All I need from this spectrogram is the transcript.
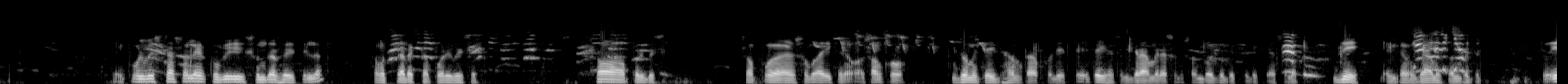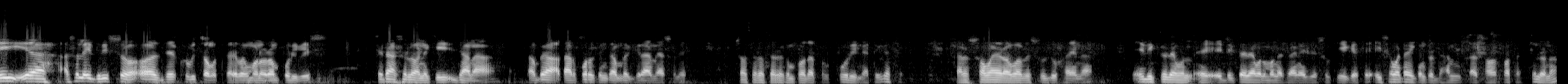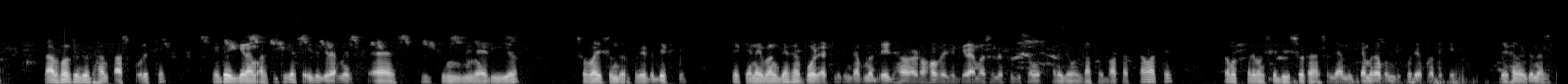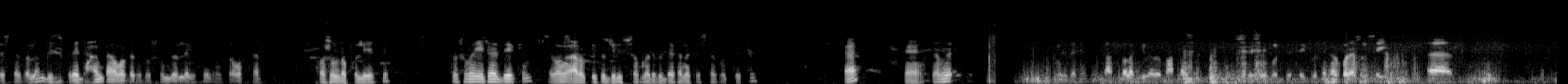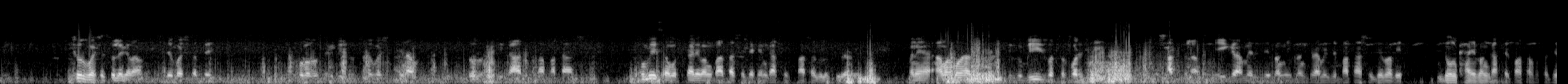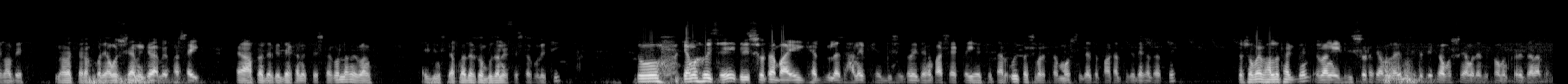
এই পরিবেশটা আসলে খুবই সুন্দর হয়েছিল। চমৎকার একটা পরিবেশে, সব পরিবেশে, সব সবাই এখানে অসংখ্য জমিতে এই ধানটা ফলিয়েছে। এটাই আসলে গ্রামের আসলে সৌন্দর্য দেখতে দেখতে আসলে জি একদম গ্রামের সৌন্দর্য। তো এই আসলে এই দৃশ্য যে খুবই চমৎকার এবং মনোরম পরিবেশ, সেটা আসলে অনেকেই জানা। তবে তারপরেও কিন্তু আমরা গ্রামে আসলে সচরাচর এরকম পদার্পণ করি না, ঠিক আছে? কারণ সময়ের অভাবে সুযোগ হয় না। এই দিকটা যেমন, এই- দিকটা যেমন মনে হয় না যে শুকিয়ে গেছে, এই সময়টাই কিন্তু ধান চাষ হওয়ার কথা ছিল না। তারপর কিন্তু ধান চাষ করেছে। এটাই গ্রাম আর কি, ঠিক আছে? এই যে গ্রামের সবাই সুন্দর করে এটা দেখছে। দেখেন, এবং দেখার পর আসলে কিন্তু আপনাদের এই ধারণাটা হবে যে গ্রাম আসলে খুবই চমৎকার, যেমন গাছের বাতাসটাও আছে, চমৎকার, এবং সেই দৃশ্যটা আসলে আমি ক্যামেরা বন্দি করে আপনাদেরকে দেখানোর জন্য চেষ্টা করলাম। বিশেষ করে ধানটা কাছে খুব সুন্দর লেগেছে এবং চমৎকার ফসলটা ফলিয়েছে। তো সবাই এটা দেখেন এবং আরও কিছু দৃশ্য আপনাদেরকে দেখানোর চেষ্টা করতেছি। হ্যাঁ? হ্যাঁ তবে দেখেন, গাছপালা কীভাবে বাতাস শেষে করতেছে, একটু দেখার পরে আসলে সেই কিশোর বয়সে চলে গেলাম, যে বয়সটাতে পনেরো থেকে বিশ বছর বয়সে ছিলাম তো এই গাছ বা বাতাস। খুবই চমৎকার এবং বাতাসে দেখেন গাছের পাতাগুলো কীভাবে মানে আমার মনে হয় দীর্ঘ বিশ বছর পরে সেই স্বাদ পেলাম এই গ্রামের যে, এবং গ্রামের যে বাতাসে যেভাবে দোল খায় এবং গাছের পাতা পাতা যেভাবে নড়াচড়া করে, অবশ্যই আমি গ্রামের ভাষায় আপনাদেরকে দেখানোর চেষ্টা করলাম এবং এই জিনিসটা আপনাদেরকে বোঝানোর চেষ্টা করেছি। তো কেমন হয়েছে এই দৃশ্যটা বা এই ঘ্যাতগুলো ধানের ক্ষেত বিশেষ করে দেখেন, পাশে একটাই হয়েছে তার ওই পাশে একটা মসজিদ আছে, পাকা থেকে দেখা যাচ্ছে। তো সবাই ভালো থাকবেন এবং এই দৃশ্যটা কেমন লাগে সেটা দেখে অবশ্যই আমাদেরকে কমেন্ট করে জানাবেন।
